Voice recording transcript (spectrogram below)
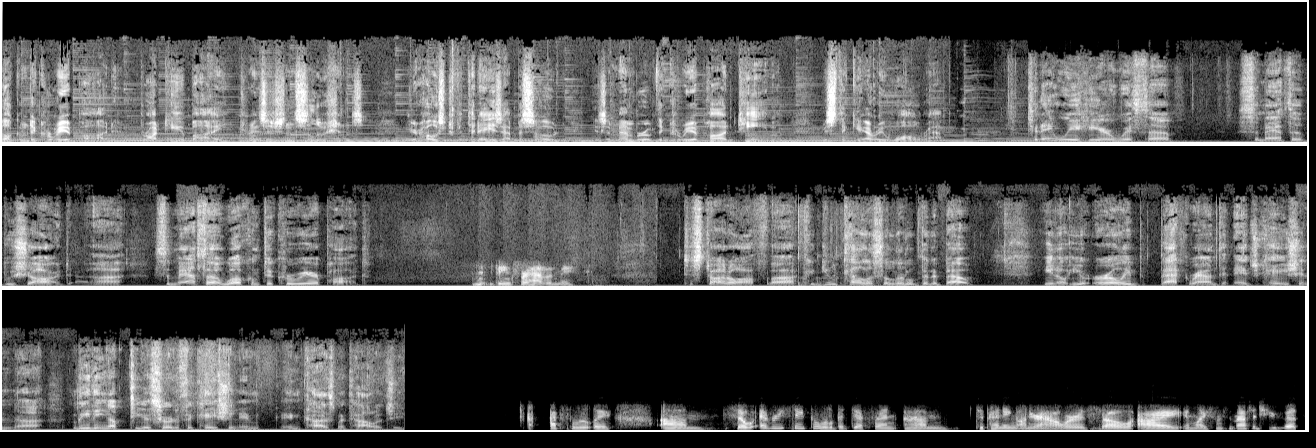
Welcome to Career Pod, brought to you by Transition Solutions. Your host for today's episode is a member of the Career Pod team, Mr. Gary Walrap. Today we're here with uh, Samantha Bouchard. Uh, Samantha, welcome to Career Pod. Thanks for having me. To start off, uh, could you tell us a little bit about, you know, your early background in education, uh, leading up to your certification in in cosmetology? Absolutely. Um, so every state's a little bit different um, depending on your hours. So I am licensed in Massachusetts.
